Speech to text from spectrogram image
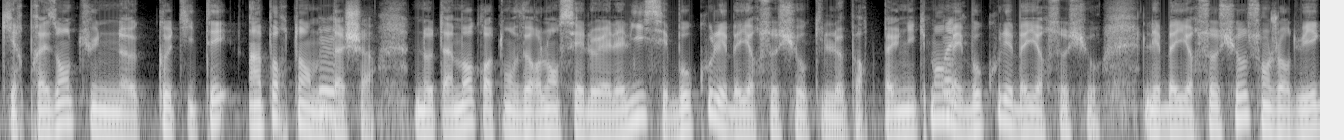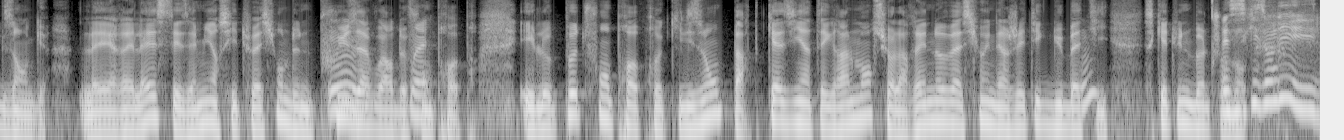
qui représentent une quotité importante mm. d'achat. Notamment quand on veut relancer le LLI, c'est beaucoup les bailleurs sociaux qui le portent, pas uniquement, mais beaucoup les bailleurs sociaux. Les bailleurs sociaux sont aujourd'hui exsangues. La RLS les a mis en situation de ne plus mm. avoir de fonds propres. Et le peu de fonds propres qu'ils ont partent quasi intégralement sur la rénovation énergétique du bâti, mm. ce qui est une bonne chose. C'est ce qu'ils ont dit,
